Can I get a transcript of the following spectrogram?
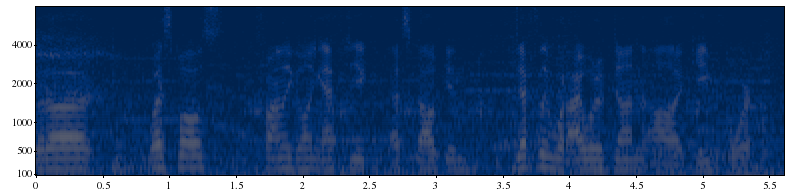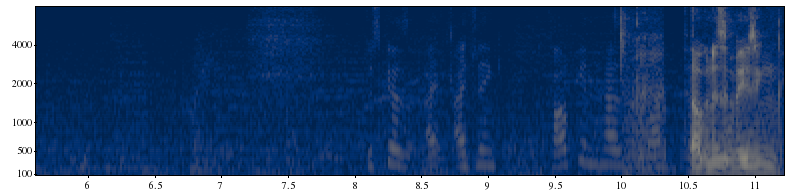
But uh, Westballz finally going FD as Falcon. Definitely what I would have done uh, game four. Just because I, I think Falcon has a lot of Falcon is amazing. range,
